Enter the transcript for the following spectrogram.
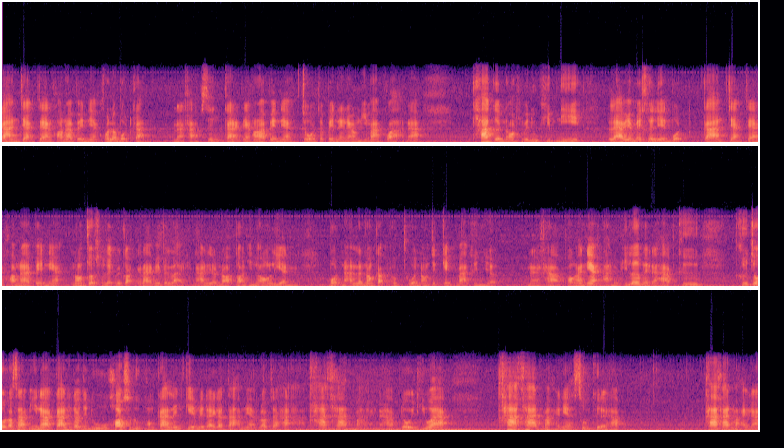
การแจกแจงความน่าจะเป็นเนี่ยคนละบทกันนะครับซึ่งการแจกแจงความน่าจะเป็นเนี่ยโจทย์จะเป็นในแนวนี้มากกว่านะ ถ้าเกิดน้องที่ไปดูคลิปนี้ แล้วยังไม่เคยเรียนบทการแจกแจงความน่าเป็นเนี่ยน้องจดเฉลยไว้ก่อนก็ได้ไม่เป็นไรนะเดี๋ยวตอนที่น้องเรียนบทนั้นแล้วน้องกลับมาทบทวนน้องจะเก็ตมากขึ้นเยอะนะครับเพราะงั้นเนี่ยเดี๋ยวพี่เริ่มเลยนะครับ คือคือโจทย์ลักษณะนี้นะการที่เราจะดูข้อสรุปของการเล่นเกมใดๆก็ตามเนี่ยเราจะหาค่าคาดหมายนะครับ โดยที่ว่าค่าคาดหมายเนี่ยสูตรคืออะไรครับ ค่าคาดหมายนะ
